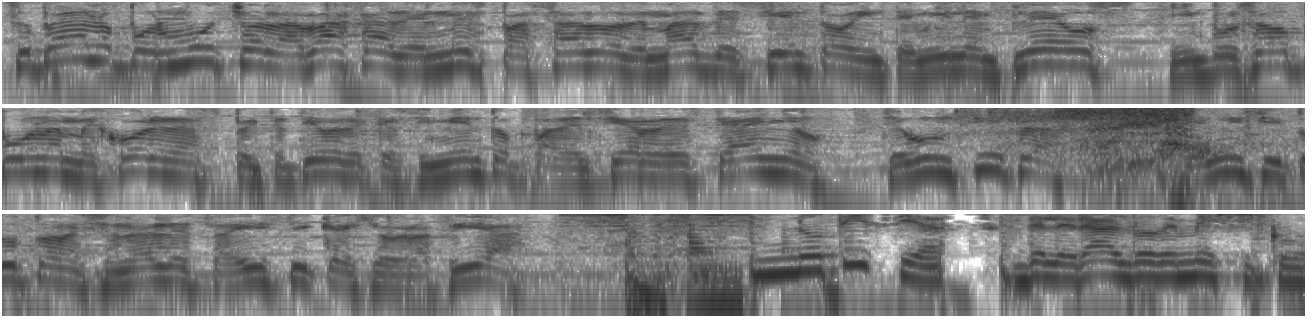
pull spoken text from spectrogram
superando por mucho la baja del mes pasado de más de 120.000 empleos, impulsado por una mejora en las expectativas de crecimiento para el cierre de este año, según cifras del Instituto Nacional de Estadística y Geografía. Noticias del Heraldo de México.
